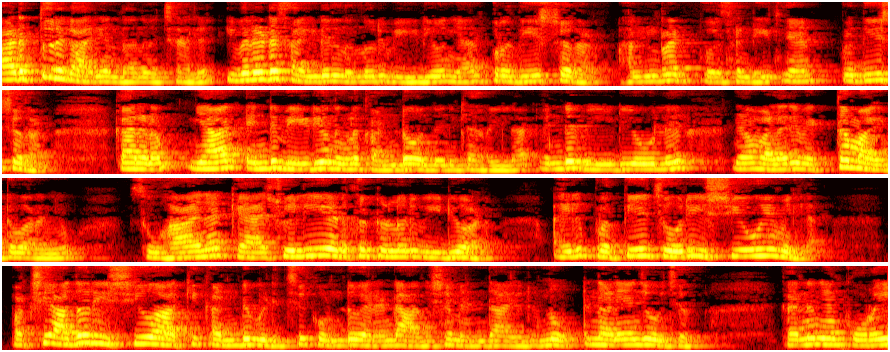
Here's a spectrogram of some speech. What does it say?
അടുത്തൊരു കാര്യം എന്താന്ന് വെച്ചാൽ ഇവരുടെ സൈഡിൽ നിന്നൊരു വീഡിയോ ഞാൻ പ്രതീക്ഷിച്ചതാണ്. ഹൺഡ്രഡ് പെർസെന്റേജ് ഞാൻ പ്രതീക്ഷിച്ചതാണ്. കാരണം ഞാൻ എന്റെ വീഡിയോ നിങ്ങൾ കണ്ടോ എന്ന് എനിക്കറിയില്ല. എന്റെ വീഡിയോയിൽ ഞാൻ വളരെ വ്യക്തമായിട്ട് പറഞ്ഞു. സുഹാന കാഷ്വലി എടുത്തിട്ടുള്ള ഒരു വീഡിയോ ആണ്. അതിൽ പ്രത്യേകിച്ച് ഒരു ഇഷ്യൂയും ഇല്ല. പക്ഷെ അതൊരു ഇഷ്യൂ ആക്കി കണ്ടുപിടിച്ച് കൊണ്ടുവരേണ്ട ആവശ്യം എന്തായിരുന്നു എന്നാണ് ഞാൻ ചോദിച്ചത്. കാരണം ഞാൻ കുറേ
